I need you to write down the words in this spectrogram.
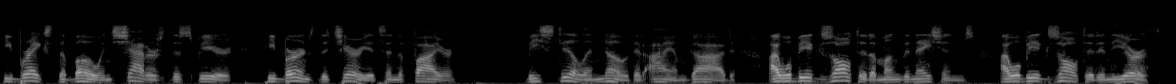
He breaks the bow and shatters the spear. He burns the chariots in the fire. Be still and know that I am God. I will be exalted among the nations. I will be exalted in the earth.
